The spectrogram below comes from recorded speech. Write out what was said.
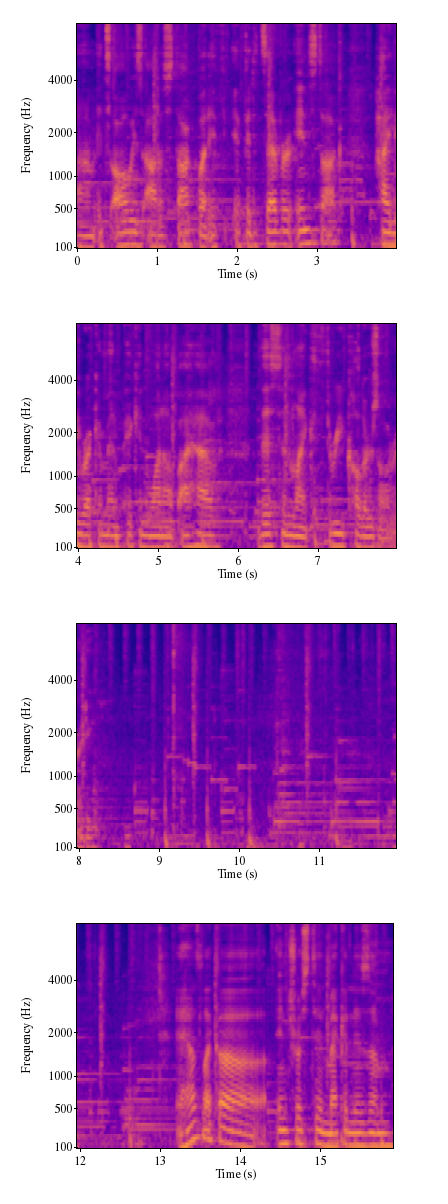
Um, it's always out of stock, but if, if it's ever in stock, highly recommend picking one up. I have this in like three colors already. It has like a interesting mechanism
